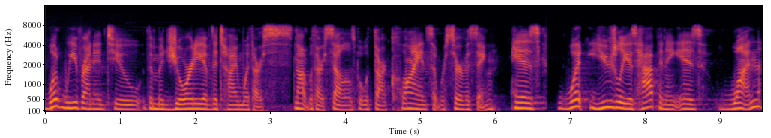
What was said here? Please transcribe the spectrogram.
What we've run into the majority of the time with our, not with ourselves, but with our clients that we're servicing is what usually is happening is one,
